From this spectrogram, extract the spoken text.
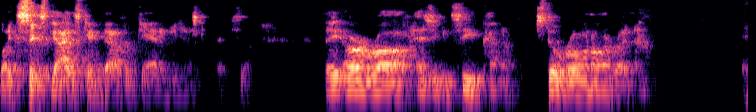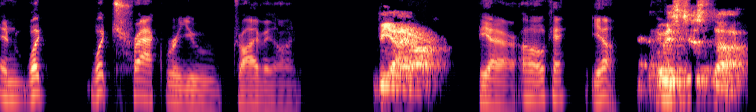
Like six guys came down from Canada yesterday, so they are, uh, as you can see, kind of still rolling on it right now. And what what track were you driving on? VIR. VIR. Oh, okay. Yeah. It was just uh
